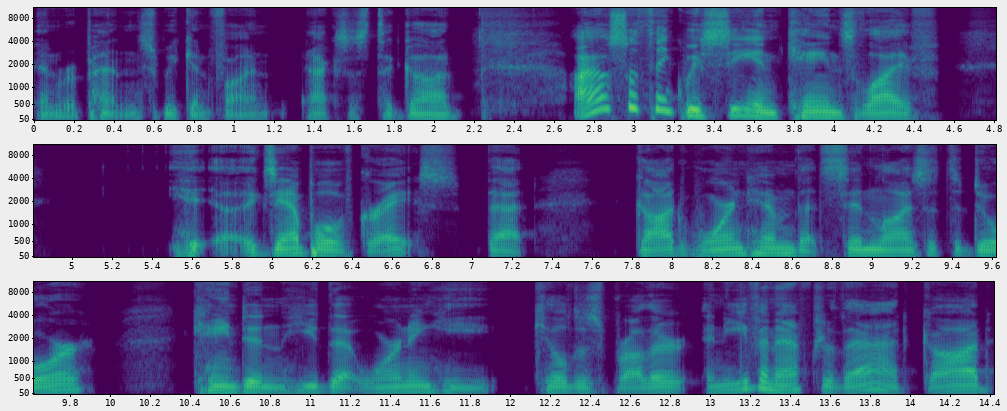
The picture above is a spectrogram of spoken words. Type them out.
and repentance, we can find access to God. I also think we see in Cain's life uh, example of grace that God warned him that sin lies at the door. Cain didn't heed that warning. He killed his brother. And even after that, God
